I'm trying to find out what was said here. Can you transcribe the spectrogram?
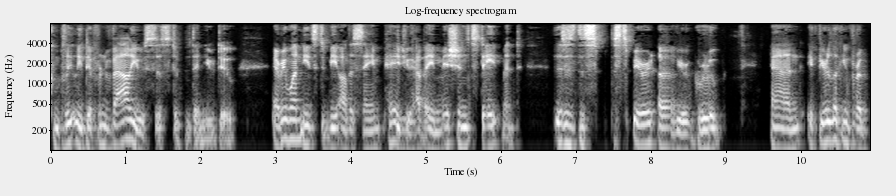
completely different value system than you do. Everyone needs to be on the same page. You have a mission statement. This is the, spirit of your group. And if you're looking for a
